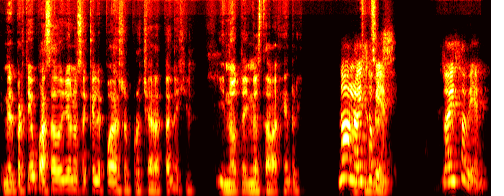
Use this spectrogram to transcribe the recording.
en el partido pasado yo no sé qué le puedas reprochar a Tannehill y no, te- y no estaba Henry. No, lo hizo bien. Lo hizo bien.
